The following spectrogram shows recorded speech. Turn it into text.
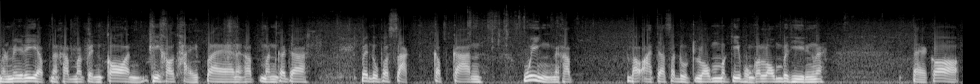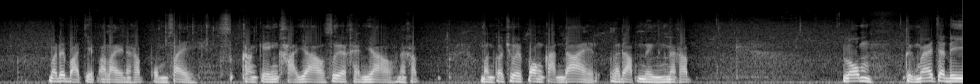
มันไม่เรียบนะครับ มันเป็นก้อนที่เขาไถแปรนะครับ มันก็จะเป็นอุปสรรคกับการวิ่งนะครับ เราอาจจะสะดุดล้มเมื่อกี้ผมก็ล้มไปทีนึงนะแต่ก็ไม่ได้บาดเจ็บอะไรนะครับ ผมใส่กางเกงขายาวเสื้อแขนยาวนะครับ มันก็ช่วยป้องกันได้ระดับหนึ่งนะครับ ลมถึงแม้จะดี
